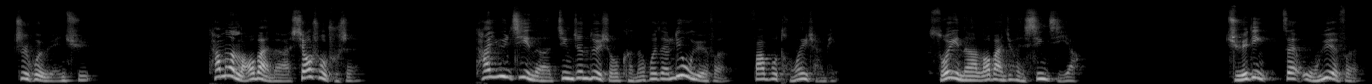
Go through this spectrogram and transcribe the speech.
——智慧园区。他们的老板呢，销售出身，他预计呢，竞争对手可能会在六月份发布同类产品，所以呢，老板就很心急啊，决定在五月份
